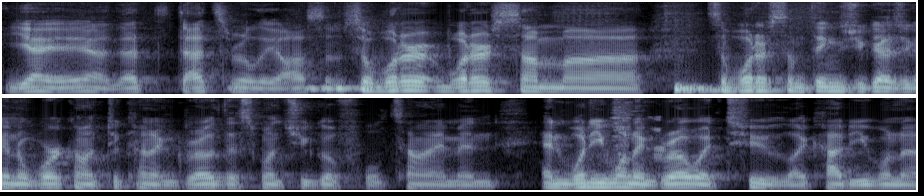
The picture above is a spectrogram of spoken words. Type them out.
Yeah, yeah, yeah. That's that's really awesome. So what are what are some uh so what are some things you guys are going to work on to kind of grow this once you go full time and and what do you want to grow it to? Like how do you want to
